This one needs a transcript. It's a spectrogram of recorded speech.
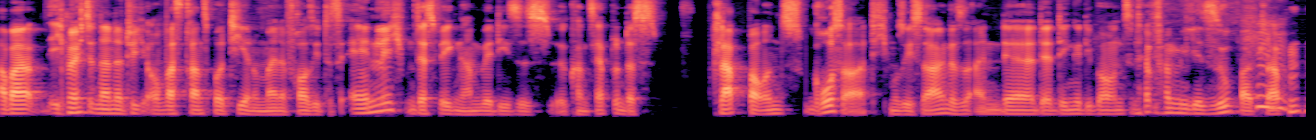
Aber ich möchte dann natürlich auch was transportieren und meine Frau sieht das ähnlich und deswegen haben wir dieses äh, Konzept und das klappt bei uns großartig, muss ich sagen. Das ist eine der, der Dinge, die bei uns in der Familie super klappen.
